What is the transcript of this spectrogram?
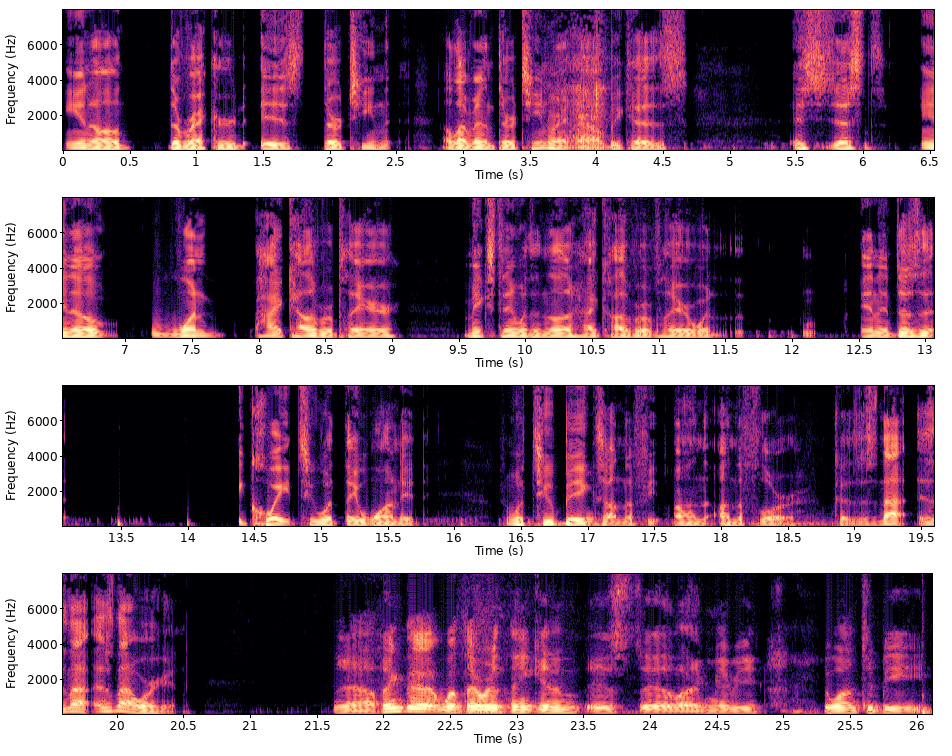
you know, the record is 13, 11 and 13 right now because it's just, you know, one high caliber player mixed in with another high caliber player with, and it doesn't equate to what they wanted with two bigs on the on on the floor because it's not it's not it's not working. Yeah, I think that what they were thinking is to like maybe they want to be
